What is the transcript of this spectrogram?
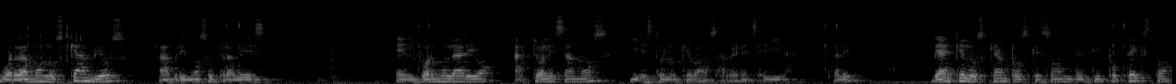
Guardamos los cambios, abrimos otra vez el formulario, actualizamos y esto es lo que vamos a ver enseguida. Vean que los campos que son de tipo texto,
